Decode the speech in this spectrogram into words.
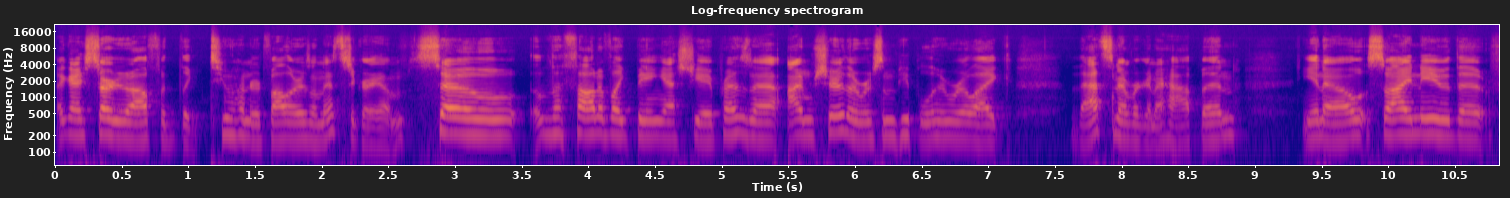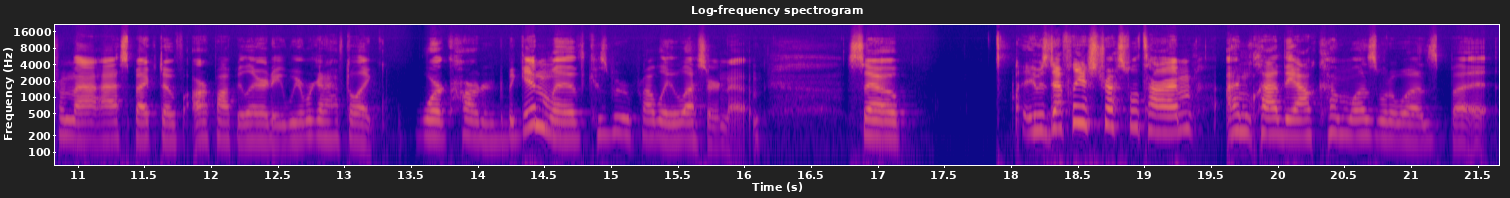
like I started off with like 200 followers on Instagram. So the thought of like being SGA president, I'm sure there were some people who were like, that's never going to happen, you know? So I knew that from that aspect of our popularity, we were going to have to like work harder to begin with because we were probably lesser known. So it was definitely a stressful time. I'm glad the outcome was what it was, but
